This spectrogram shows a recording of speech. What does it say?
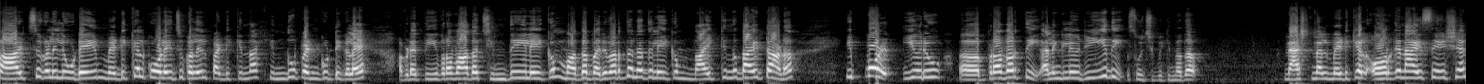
കാഴ്ചകളിലൂടെയും മെഡിക്കൽ കോളേജുകളിൽ പഠിക്കുന്ന ഹിന്ദു പെൺകുട്ടികളെ അവിടെ തീവ്രവാദ ചിന്തയിലേക്കും മതപരിവർത്തനത്തിലേക്കും നയിക്കുന്നതായിട്ടാണ് ഇപ്പോൾ ഈ ഒരു പ്രവൃത്തി അല്ലെങ്കിൽ ഒരു രീതി സൂചിപ്പിക്കുന്നത്. നാഷണൽ മെഡിക്കൽ ഓർഗനൈസേഷൻ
